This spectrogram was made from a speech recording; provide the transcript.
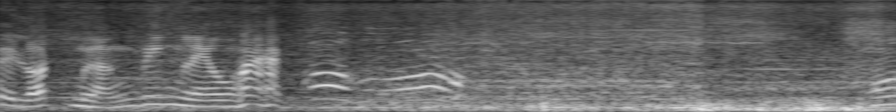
ยรถเหมืองวิ่งเร็วมากโอ้โหอ้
